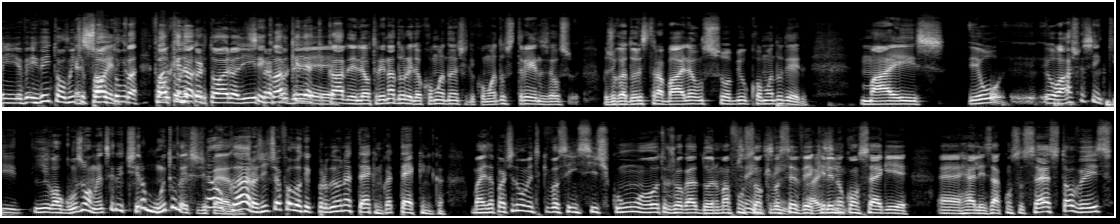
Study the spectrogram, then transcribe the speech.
eventualmente é falta, ele. um, Claro, falta claro um ele é- repertório ali Sim, claro poder... que ele é, claro, ele é o treinador, ele é o comandante, ele comanda os treinos, é os, os jogadores trabalham sob o comando dele. Mas eu, eu acho assim que em alguns momentos ele tira muito leite de não, pedra. claro, a gente já falou que o problema não é técnico, é técnica. Mas a partir do momento que você insiste com um ou outro jogador numa função Sim, que sim, você vê que ele sim. não consegue é, realizar com sucesso, talvez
